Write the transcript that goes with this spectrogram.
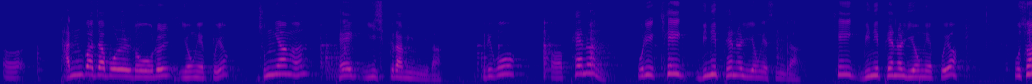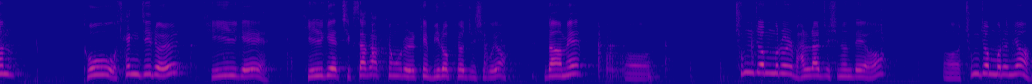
어, 단과자볼도를 이용했고요. 중량은 120g입니다. 그리고 어, 펜은 우리 케이크 미니펜을 이용했습니다. 케이크 미니펜을 이용했고요. 우선 도 생지를 길게 길게 직사각형으로 이렇게 밀어펴 주시고요. 그 다음에 어, 충전물을 발라 주시는데요. 어, 충전물은요.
